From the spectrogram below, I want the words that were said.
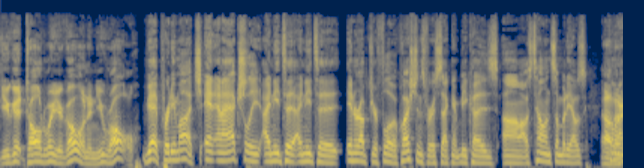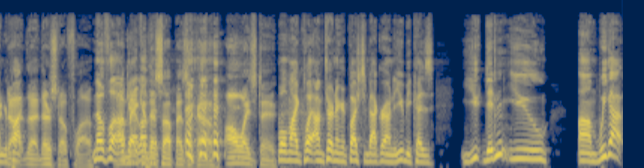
you get told where you're going and you roll. Yeah, pretty much. And and I actually I need to I need to interrupt your flow of questions for a second because um I was telling somebody I was Oh, there, no, there- there's no flow. No flow. I'm Okay, making this it. up as I go. Always do. Well, my I'm turning a question back around to you because you didn't you um we got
